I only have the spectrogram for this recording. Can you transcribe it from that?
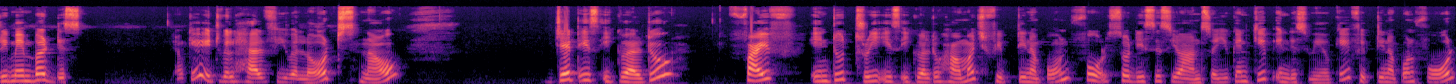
Remember this okay it will help you a lot. Now z is equal to 5 into 3 is equal to how much? 15 upon 4 so this is your answer. You can keep in this way okay? 15 upon 4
